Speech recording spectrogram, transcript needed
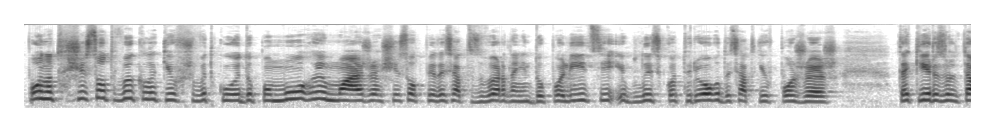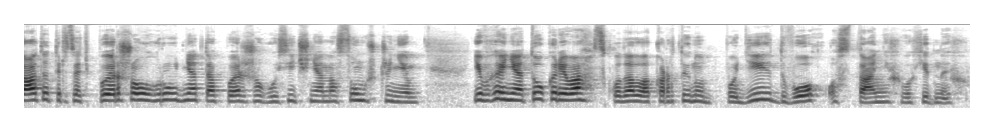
Понад 600 викликів швидкої допомоги, майже 650 звернень до поліції і близько трьох десятків пожеж. Такі результати 31 грудня та 1 січня на Сумщині. Євгенія Токарєва складала картину подій двох останніх вихідних.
